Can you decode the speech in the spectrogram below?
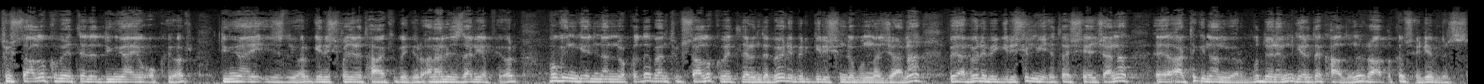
Türk Silahlı Kuvvetleri de dünyayı okuyor, dünyayı izliyor, gelişmeleri takip ediyor, analizler yapıyor. Bugün gelinen noktada ben Türk Silahlı Kuvvetleri'nde böyle bir girişimde bulunacağına veya böyle bir girişim niyeti taşıyacağına e, artık inanmıyorum. Bu dönemin geride kaldığını rahatlıkla söyleyebiliriz.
